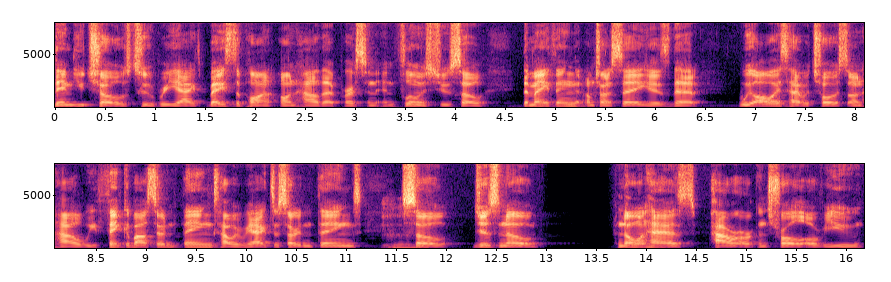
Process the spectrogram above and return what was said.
then you chose to react based upon on how that person influenced you. So the main thing I'm trying to say is that we always have a choice on how we think about certain things, how we react to certain things. So just know no one has power or control over you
